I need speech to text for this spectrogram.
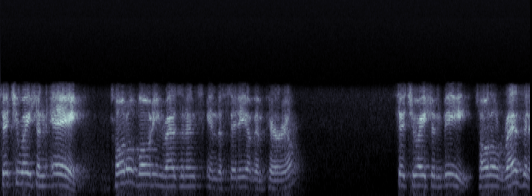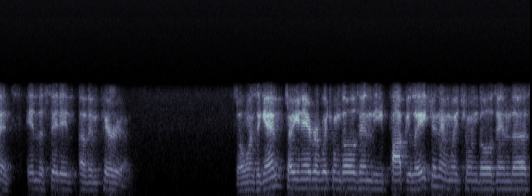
Situation A, total voting residents in the city of Imperial. Situation B, total residents in the city of Imperial. So once again, tell your neighbor which one goes in the population and which one goes in the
